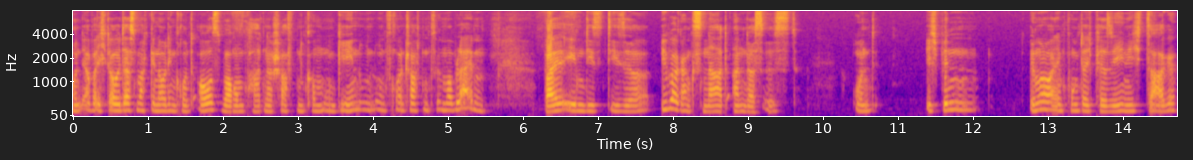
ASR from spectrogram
Und aber ich glaube, das macht genau den Grund aus, warum Partnerschaften kommen und gehen und, und Freundschaften für immer bleiben weil eben die, diese Übergangsnaht anders ist. Und ich bin immer noch an dem Punkt, dass ich per se nicht sage,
